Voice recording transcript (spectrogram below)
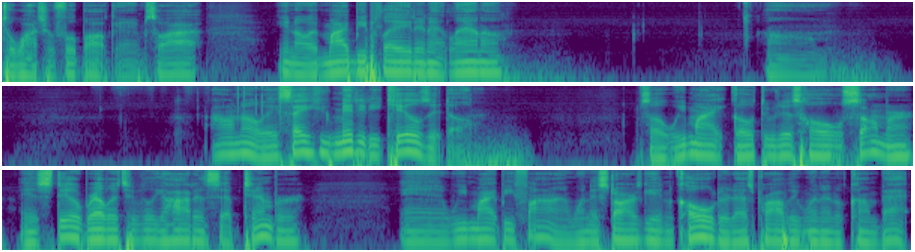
to watch a football game. So I, you know, it might be played in Atlanta. Um, I don't know. They say humidity kills it though. So we might go through this whole summer and still relatively hot in September and we might be fine. When it starts getting colder, that's probably when it'll come back.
